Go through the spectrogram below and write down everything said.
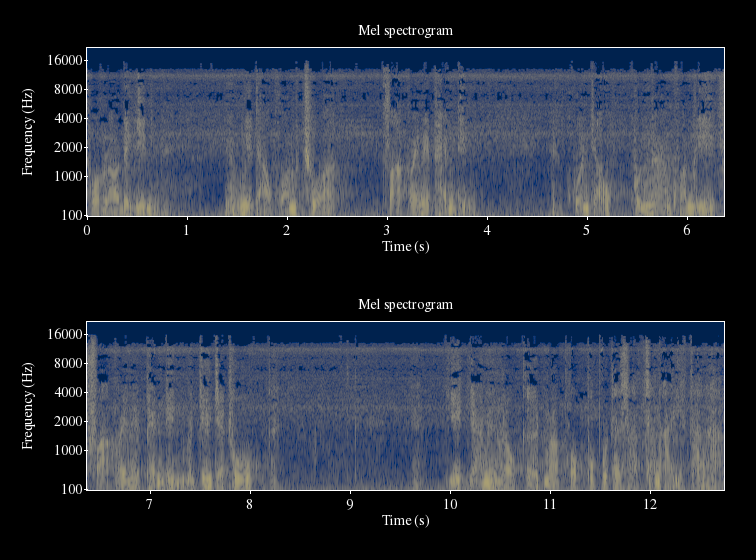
พวกเราได้ยินมีแต่เอาความชั่วฝากไว้ในแผ่นดิน ควรจะเอาคุณงามความดีฝากไว้ในแผ่นดิน มันจึงจะทุกข์อีกอย่างหนึ่งเราเกิดมาพบพระพุทธศาสนาอีกต่างหาก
